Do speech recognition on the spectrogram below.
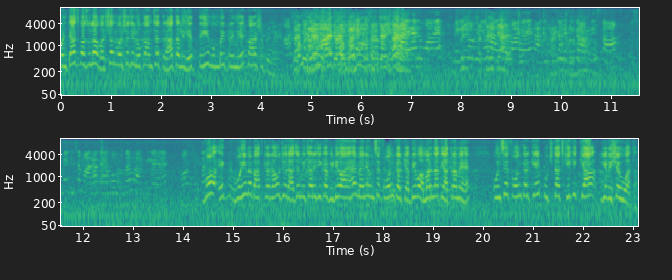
पण त्याच बाजूला वर्षानुवर्ष जे लोक आमच्यात राहत आलेली आहेत, तेही मुंबई प्रेमी आहेत, महाराष्ट्र प्रेमी वो एक, वही मैं बात कर रहा हूँ, जो राजन विचारी जी का वीडियो आया है, मैंने उनसे फ़ोन करके, अभी वो अमरनाथ यात्रा में है, उनसे फ़ोन करके पूछताछ की कि क्या ये विषय हुआ था।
